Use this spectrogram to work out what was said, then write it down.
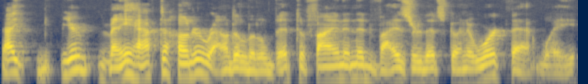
Now, you may have to hunt around a little bit to find an advisor that's going to work that way.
